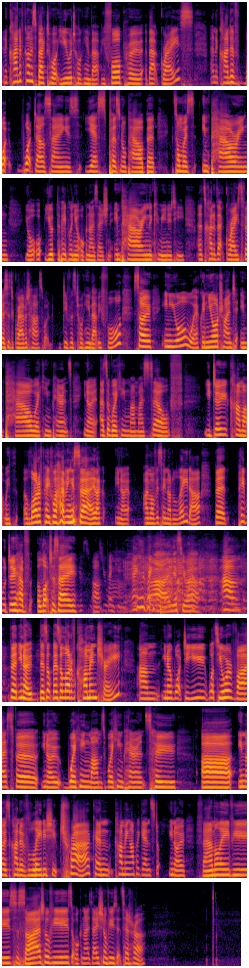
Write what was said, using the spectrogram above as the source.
And it kind of comes back to what you were talking about before, Prue, about grace. And it kind of what what Dale's saying is yes, personal power, but it's almost empowering your, your the people in your organisation, empowering the community, and it's kind of that grace versus gravitas. What Div was talking about before. So in your work, when you're trying to empower working parents, you know, as a working mum myself, you do come up with a lot of people having a say. Like, you know, I'm obviously not a leader, but people do have a lot to say. Yes, oh, thank, you. thank you. Ah, yes, you are. Um, but you know, there's a, there's a lot of commentary. Um, you know, what do you? What's your advice for you know working mums, working parents who are in those kind of leadership track and coming up against, you know, family views, societal views, organisational views, etc.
